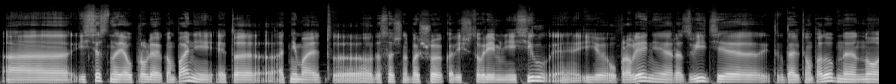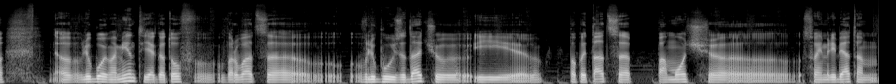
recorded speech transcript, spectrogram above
а, естественно, я управляю компанией. Это отнимает а, достаточно большое количество времени и сил, э, ее управление, развитие и так далее и тому подобное. Но в любой момент я готов ворваться ворваться в любую задачу и попытаться помочь э, своим ребятам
